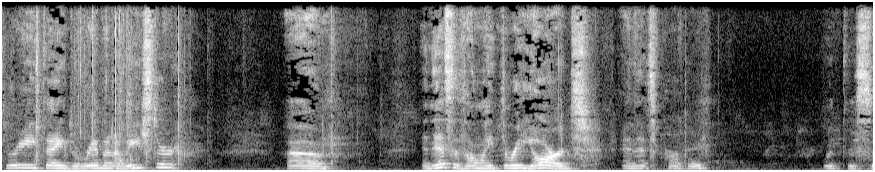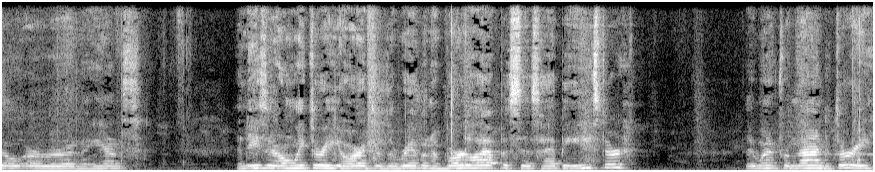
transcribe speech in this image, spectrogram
three things of ribbon of Easter. Um, and this is only three yards, and it's purple with the silver and the ends. And these are only three yards of the ribbon of burlap. It says Happy Easter. They went from nine to three.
